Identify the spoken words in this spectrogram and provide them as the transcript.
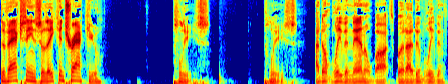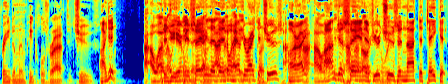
the vaccine so they can track you, please, please. I don't believe in nanobots, but I do believe in freedom and people's right to choose. I didn't. Oh, I Did you hear me didn't. say I that they don't have the right to choose? All right. I- I'm just saying if you're choosing you. not to take it,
